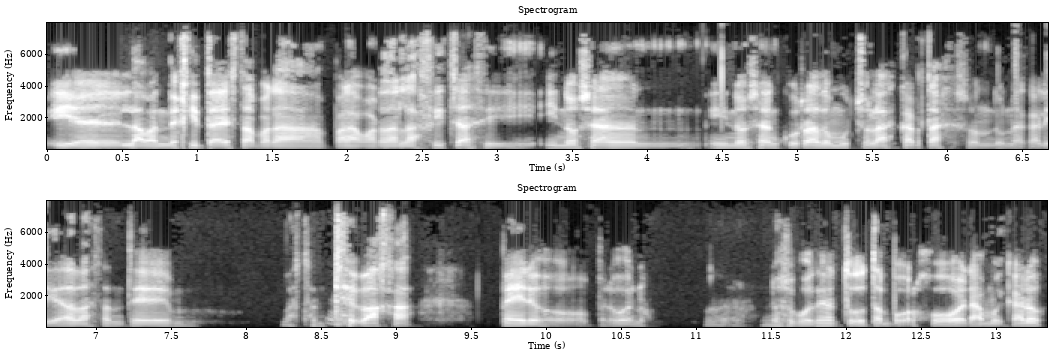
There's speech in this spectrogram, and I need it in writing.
eh, la bandejita esta para, para guardar las fichas y, y, no se han y no se han currado mucho las cartas que son de una calidad bastante bastante baja pero pero bueno no se puede tener todo tampoco el juego era muy caro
